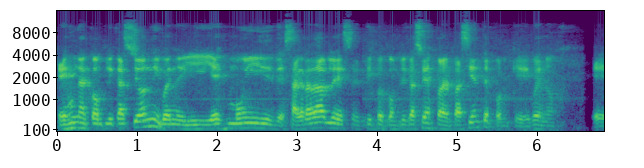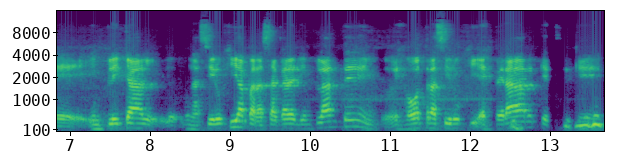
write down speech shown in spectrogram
es una complicación y bueno, y es muy desagradable ese tipo de complicaciones para el paciente porque, bueno, eh, implica una cirugía para sacar el implante, es otra cirugía, esperar que, que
